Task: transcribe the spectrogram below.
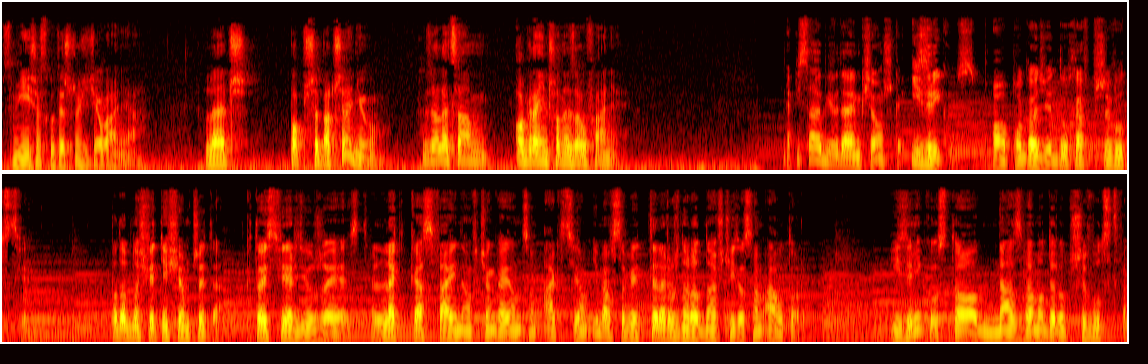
zmniejsza skuteczność działania. Lecz po przebaczeniu zalecam ograniczone zaufanie. Napisałem i wydałem książkę Izrikus o pogodzie ducha w przywództwie. Podobno świetnie się czyta. Ktoś stwierdził, że jest lekka, z fajną, wciągającą akcją i ma w sobie tyle różnorodności, to sam autor. Izrikus to nazwa modelu przywództwa.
